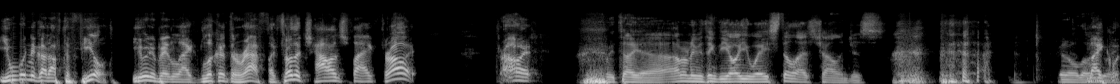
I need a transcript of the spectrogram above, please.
you wouldn't have got off the field. You would have been like, look at the ref, like throw the challenge flag, throw it, throw it. Let me tell you, I don't even think the OUA still has challenges. Good old Mike, OUA.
